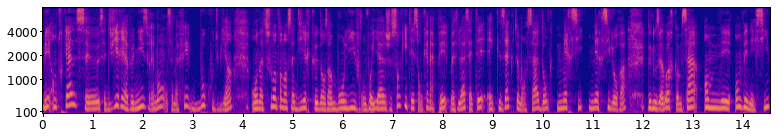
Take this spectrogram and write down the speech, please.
Mais en tout cas, cette virée à Venise, vraiment, ça m'a fait beaucoup de bien. On a souvent tendance à dire que dans un bon livre, on voyage sans quitter son canapé. Ben là, c'était exactement ça. Donc merci, merci Laura de nous avoir comme ça emmenés en Vénétie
